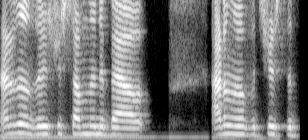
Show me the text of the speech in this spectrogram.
I don't know. There's just something about. I don't know if it's just the.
